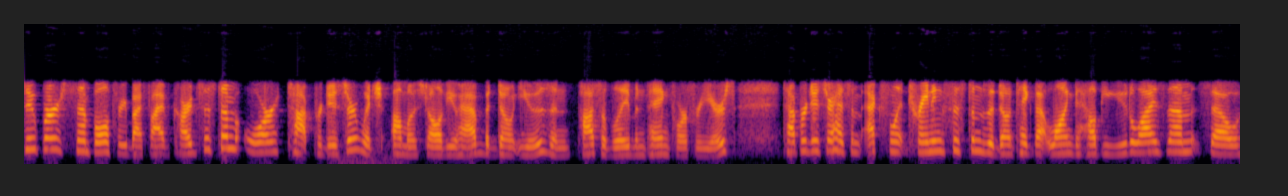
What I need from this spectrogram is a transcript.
super simple 3x5 card system or Top Producer, which almost all of you have but don't use and possibly been paying for for years. Top Producer has some excellent training systems that don't take that long to help you utilize them. So,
